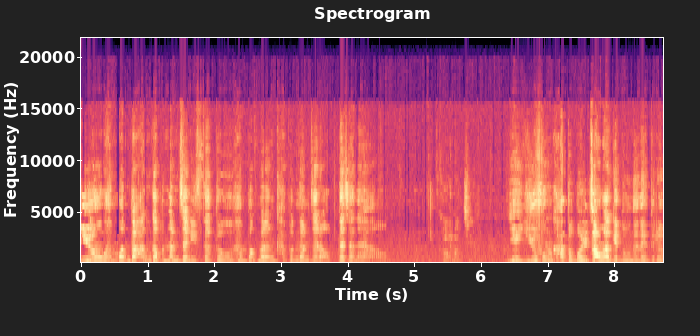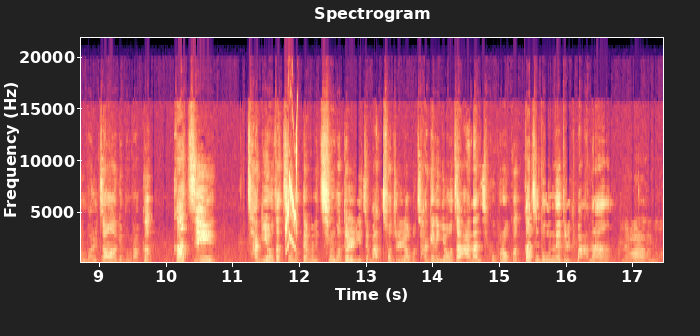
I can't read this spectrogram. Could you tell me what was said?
유흥 한 번도 안 가본 남자는 있어도 한 번만 가본 남자는 없다잖아요 그건 맞지. 얘 유흥 가도 멀쩡하게 노는 애들은 멀쩡하게 놀아. 끝까지 자기 여자친구 때문에 친구들 이제 맞춰주려고 자기는 여자 안 한 친구 그러고 끝까지 노는 애들도 많아. 내 말하는 거.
